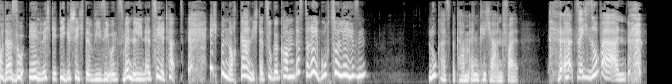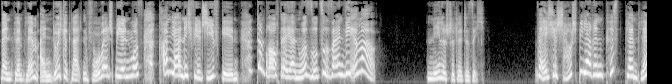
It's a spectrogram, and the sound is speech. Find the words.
oder so ähnlich geht die Geschichte, wie sie uns Wendelin erzählt hat. Ich bin noch gar nicht dazu gekommen, das Drehbuch zu lesen. Lukas bekam einen Kicheranfall. Hört sich super an. Wenn Plemplem einen durchgeknallten Vogel spielen muss, kann ja nicht viel schiefgehen. Dann braucht er ja nur so zu sein wie immer. Nele schüttelte sich. Welche Schauspielerin küsst Plemplem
